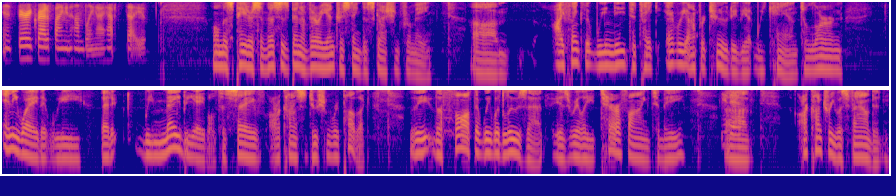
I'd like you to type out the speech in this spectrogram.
And it's very gratifying and humbling, I have to tell you. Well, Ms. Peterson, this has been a very interesting discussion for me. Um, I think that we need to take every opportunity that we can to learn any way that we that it, we may be able to save our constitutional republic. The the thought that we would lose that is really terrifying to me. Uh, our country was founded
